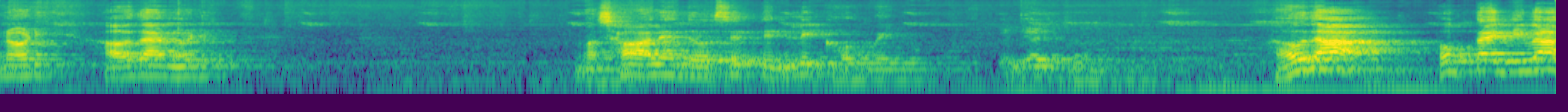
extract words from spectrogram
ನೋಡಿ, ಹೌದಾ ನೋಡಿ? ಮಸಾಲೆ ದೋಸೆ ತಿನ್ಲಿಕ್ಕೆ ಹೋಗಬೇಕು. ಹೌದಾ? ಹೋಗ್ತಾ ಇದ್ದೀವಾ?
